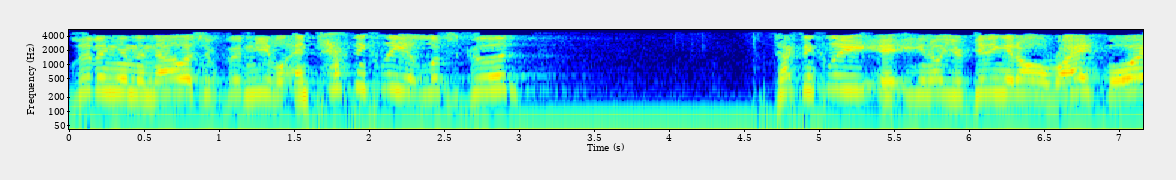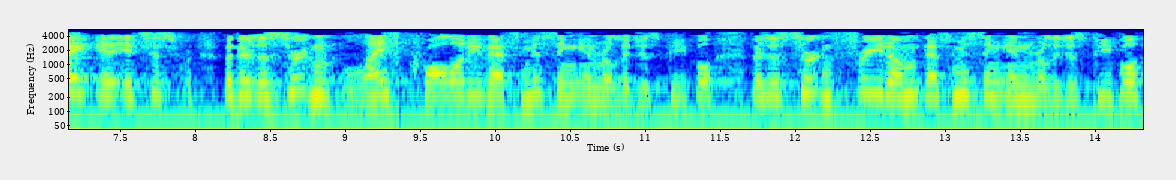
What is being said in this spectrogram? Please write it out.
Living in the knowledge of good and evil. And technically it looks good, Technically, eh, you know, you're getting it all right, boy. It's just, but there's a certain life quality that's missing in religious people. There's a certain freedom that's missing in religious people.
